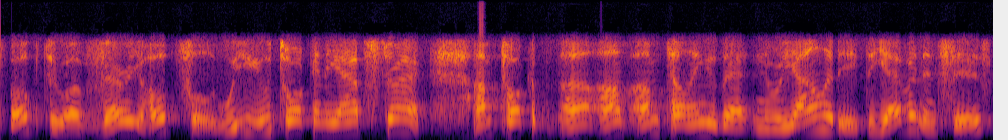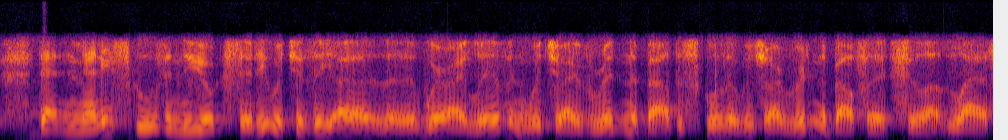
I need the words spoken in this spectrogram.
spoke to are very hopeful. We, you talk in the abstract. I'm talking. Uh, I'm, I'm telling you that in reality, the evidence is that many schools in New York City, which is the, uh, the where I live and which I've written about, the schools at which I've written about for the last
